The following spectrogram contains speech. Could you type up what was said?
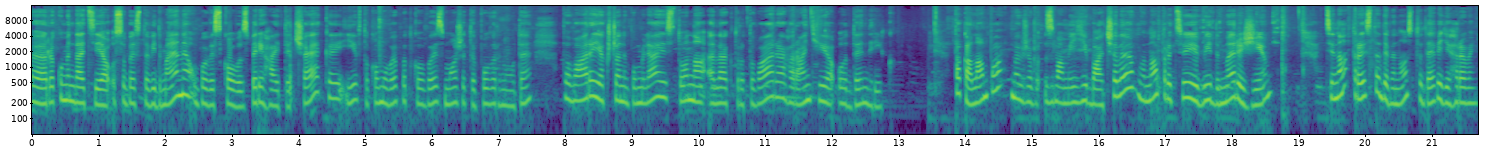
Е, Рекомендація особисто від мене: обов'язково зберігайте чеки, і в такому випадку ви зможете повернути товари. Якщо не помиляюсь, то на електротовари гарантія один рік. Така лампа, ми вже з вами її бачили. Вона працює від мережі. Ціна 399 гривень.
